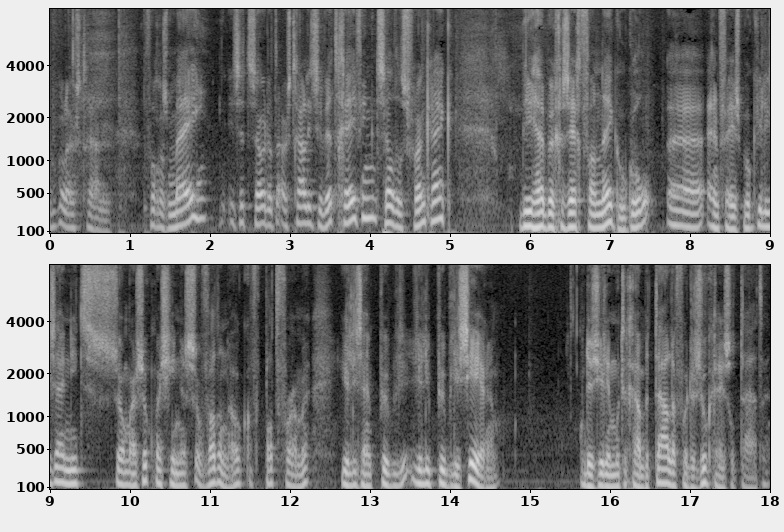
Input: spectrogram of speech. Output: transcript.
Google Australië. Volgens mij is het zo dat de Australische wetgeving, hetzelfde als Frankrijk, die hebben gezegd van nee Google eh, en Facebook, jullie zijn niet zomaar zoekmachines of wat dan ook, of platformen, jullie, zijn publi- jullie publiceren. Dus jullie moeten gaan betalen voor de zoekresultaten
